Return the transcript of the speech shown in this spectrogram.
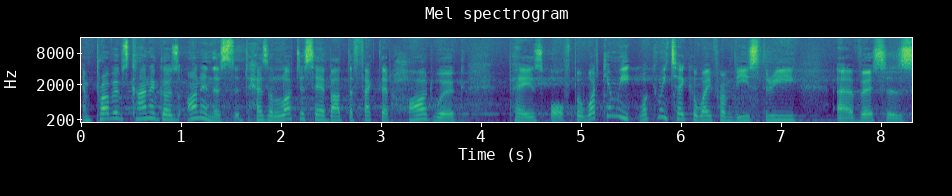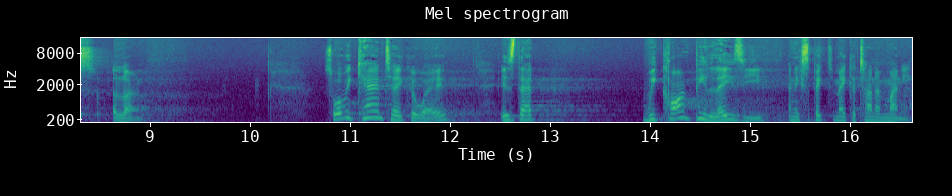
And Proverbs kind of goes on in this. It has a lot to say about the fact that hard work pays off. But what can we, what can we take away from these three uh, verses alone? So, what we can take away is that we can't be lazy and expect to make a ton of money.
